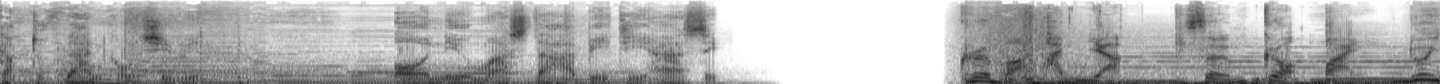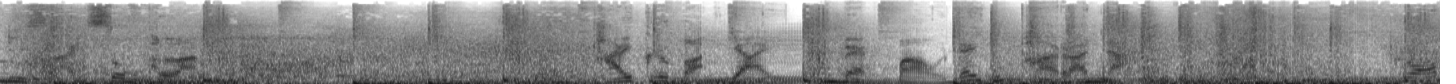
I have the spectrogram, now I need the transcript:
กับทุกด้านของชีวิต All New Mazda BT 50กระบะพันยักษ์เสริมเกราะใหม่ด้วยดีไซน์ทรงพลัง ท้ายกระบะใหญ่แบ่งเบาได้ทุกภาระหนัก พร้อม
